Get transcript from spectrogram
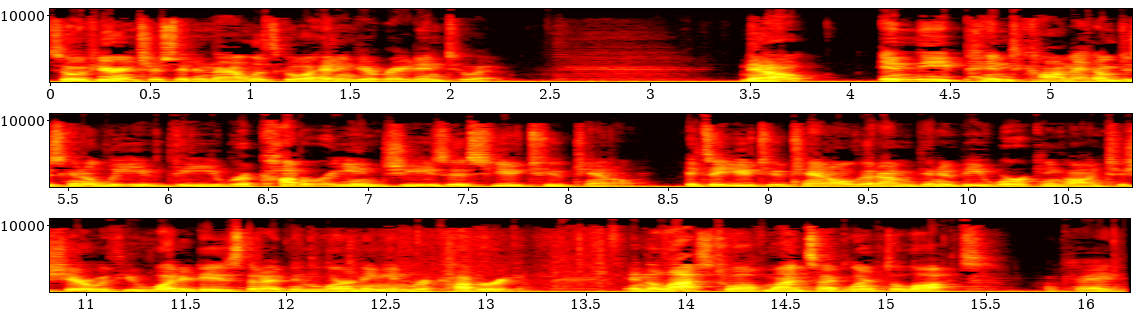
So if you're interested in that, let's go ahead and get right into it. Now, in the pinned comment, I'm just going to leave the Recovery in Jesus YouTube channel. It's a YouTube channel that I'm going to be working on to share with you what it is that I've been learning in recovery. In the last 12 months, I've learned a lot, okay?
